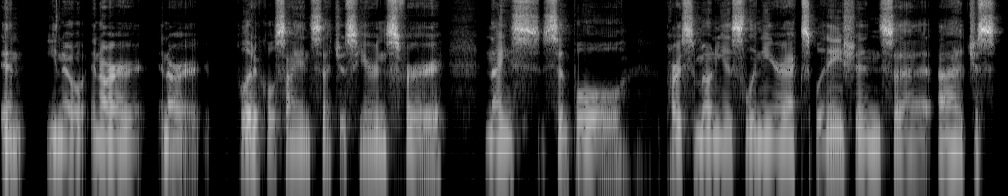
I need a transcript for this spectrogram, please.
and you know in our in our political science that just yearns for nice simple parsimonious linear explanations uh, uh, just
